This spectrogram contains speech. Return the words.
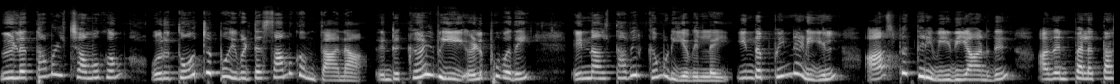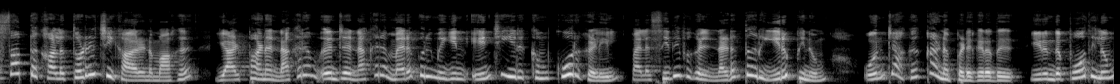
ஈழத்தமிழ் சமூகம் ஒரு தோற்று போய்விட்ட சமூகம் தானா என்ற கேள்வியை எழுப்புவதை என்னால் தவிர்க்க முடியவில்லை. இந்த பின்னணியில் ஆஸ்பத்திரி வீதியானது அதன் பல தசாப்த கால தொடர்ச்சி காரணமாக யாழ்ப்பாண நகரம் என்ற நகர மரபுரிமையின் எஞ்சியிருக்கும் கூறுகளில் பல சிதைவுகள் நடந்தேறி இருப்பினும் ஒன்றாக காணப்படுகிறது. இருந்த போதிலும்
